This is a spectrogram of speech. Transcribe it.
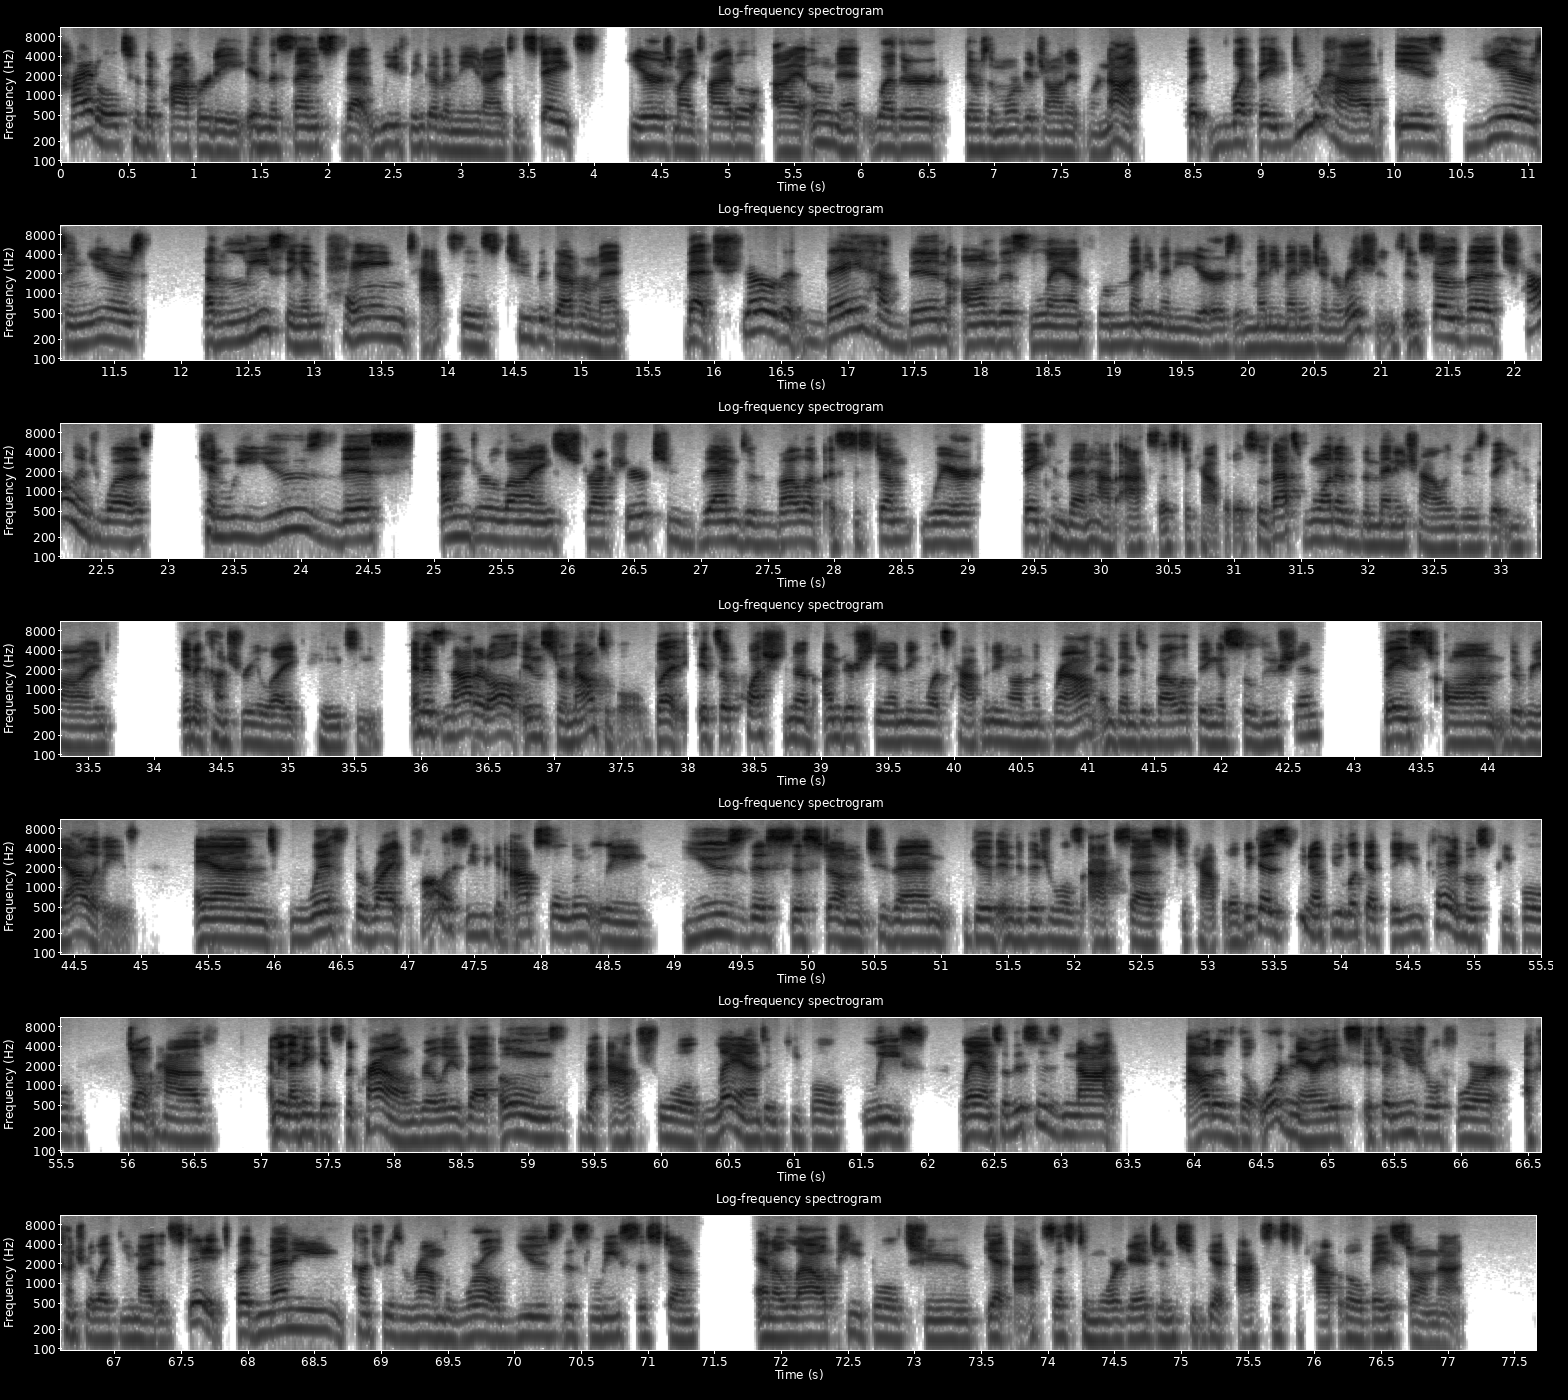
title to the property in the sense that we think of in the United States. Here's my title, I own it, whether there's a mortgage on it or not. But what they do have is years and years of leasing and paying taxes to the government that show that they have been on this land for many, many years and many, many generations. And so the challenge was can we use this underlying structure to then develop a system where they can then have access to capital. So that's one of the many challenges that you find in a country like Haiti. And it's not at all insurmountable, but it's a question of understanding what's happening on the ground and then developing a solution based on the realities. And with the right policy, we can absolutely use this system to then give individuals access to capital because you know if you look at the UK most people don't have I mean I think it's the crown really that owns the actual land and people lease land so this is not out of the ordinary it's it's unusual for a country like the United States but many countries around the world use this lease system and allow people to get access to mortgage and to get access to capital based on that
